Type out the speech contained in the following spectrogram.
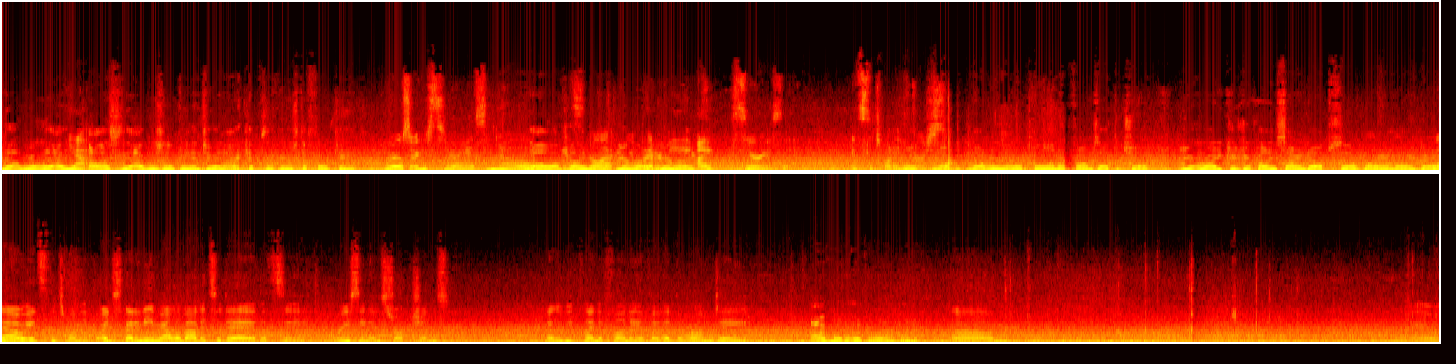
No, really. I Yeah. honestly, I was looking into it, and I kept thinking it was the 14th. Bruce, are you serious? No. No, I'm it's probably not. You're You right, better you're be. right. I seriously. It's the twenty Wait, first. now, now we're all pulling our phones out to check. You're right, because you're probably signed up. So why am I down? No, it's the 20th. I just got an email about it today. Let's see. Racing instructions. That would be kind of funny if I had the wrong date. I might have had the wrong date. Um, where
